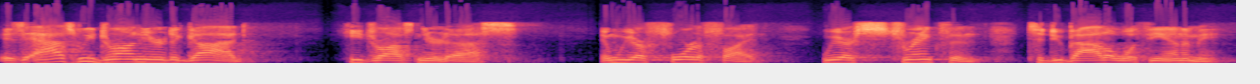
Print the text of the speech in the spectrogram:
is as we draw near to God, He draws near to us. And we are fortified. We are strengthened to do battle with the enemy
